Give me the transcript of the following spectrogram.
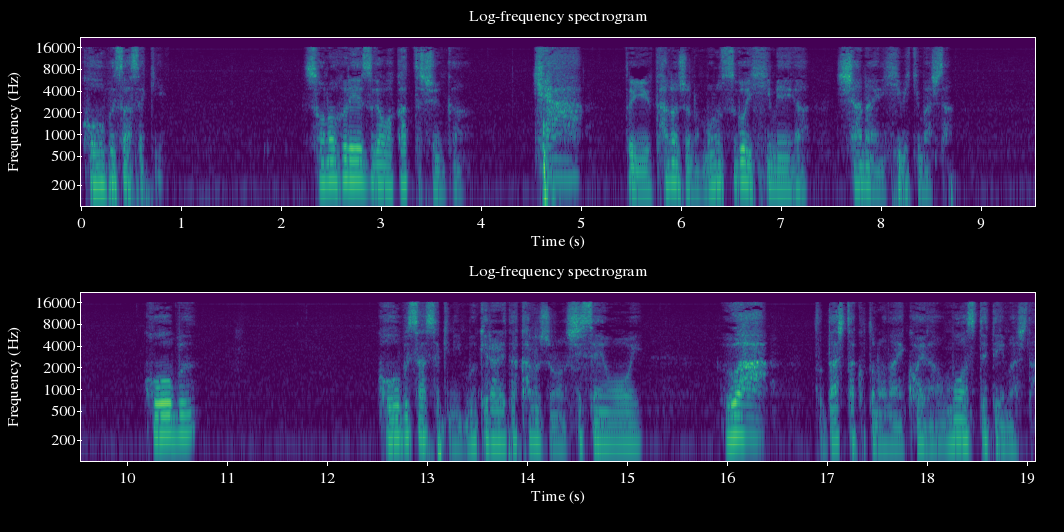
後部座席。そのフレーズが分かった瞬間、キャーという彼女のものすごい悲鳴が車内に響きました。後部、後部座席に向けられた彼女の視線を追い、うわーと出したことのない声が思わず出ていました。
